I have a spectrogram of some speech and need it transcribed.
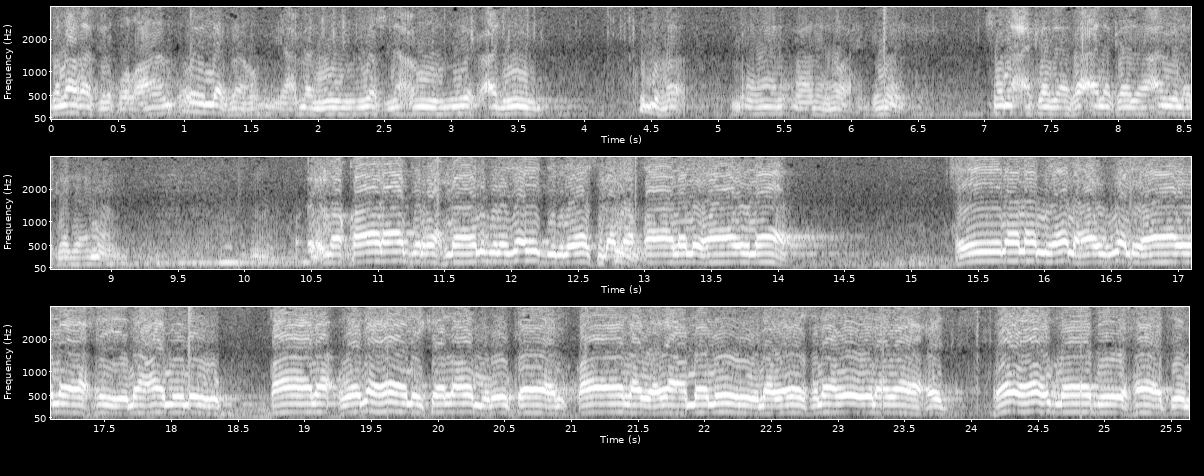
بلاغة القرآن وإلا فهم يعملون ويصنعون ويفعلون. كلها معناها واحد. صنع كذا فعل كذا عمل كذا. نعم. وقال عبد الرحمن بن زيد بن أسلم قال لهؤلاء حين لم ينهوا ولهؤلاء حين عملوا قال وذلك الأمر كان قال ويعملون ويصنعون واحد رواه ابن أبي حاتم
